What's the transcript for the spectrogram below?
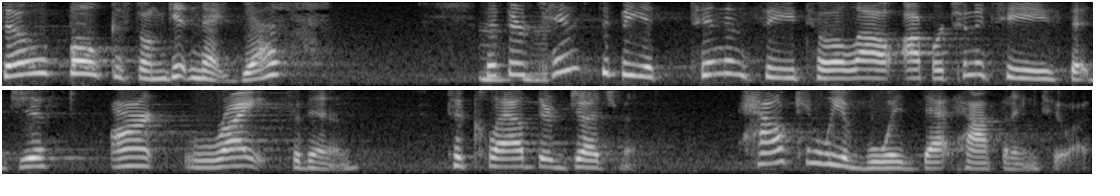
so focused on getting that yes that there mm-hmm. tends to be a tendency to allow opportunities that just aren't right for them to cloud their judgment. How can we avoid that happening to us?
